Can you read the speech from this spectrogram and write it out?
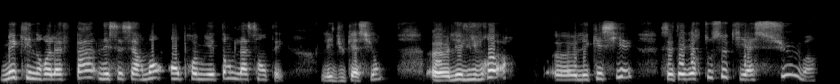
mais qui ne relèvent pas nécessairement en premier temps de la santé. L'éducation, euh, les livreurs, les caissiers, c'est-à-dire tous ceux qui assument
